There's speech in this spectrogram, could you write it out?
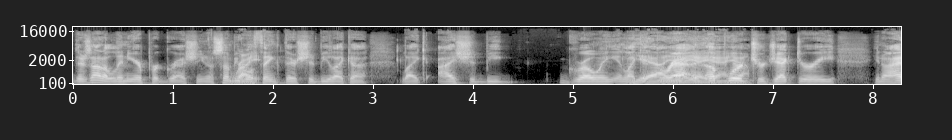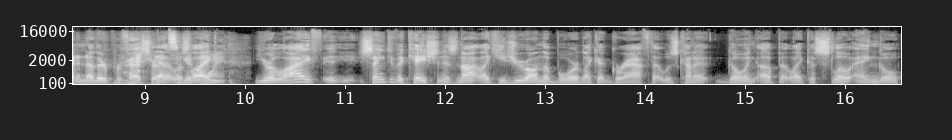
there's not a linear progression. You know, some people Right. think there should be like a like I should be growing in like Yeah, a gra- yeah, yeah, an upward trajectory. You know, I had another professor That's that was like point. Your life it- sanctification is not like he drew on the board like a graph that was kind of going up at like a slow angle.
